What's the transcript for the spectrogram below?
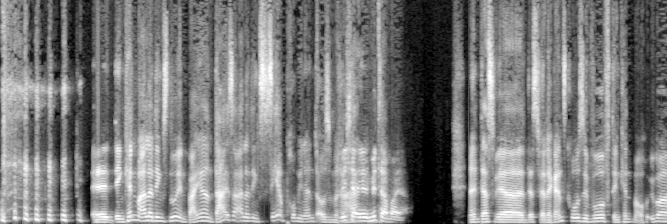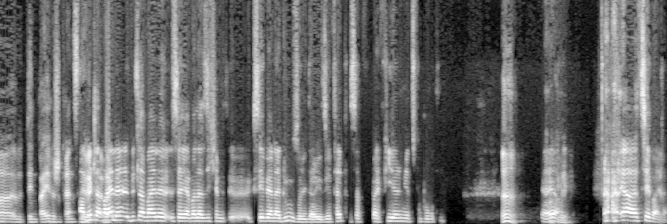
äh, den kennen wir allerdings nur in Bayern. Da ist er allerdings sehr prominent aus dem Rat. Michael Mittermeier. Nein, das wäre das wär der ganz große Wurf. Den kennt man auch über den bayerischen Grenzen. Aber mittlerweile, aber mittlerweile ist er ja, weil er sich ja mit äh, Xavier Nadu solidarisiert hat, ist er bei vielen jetzt verboten. Ah, ja, okay. ja. ja, erzähl weiter.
